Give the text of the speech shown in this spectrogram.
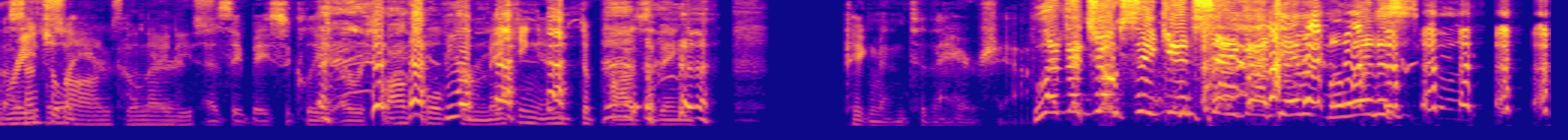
great songs in the 90s. as they basically are responsible for making and depositing pigment into the hair shaft Let the joke sink in, Shay. God damn it, Melena's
